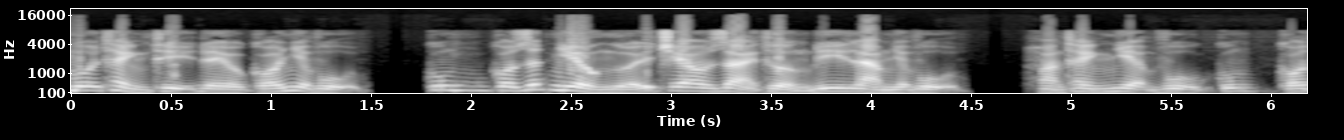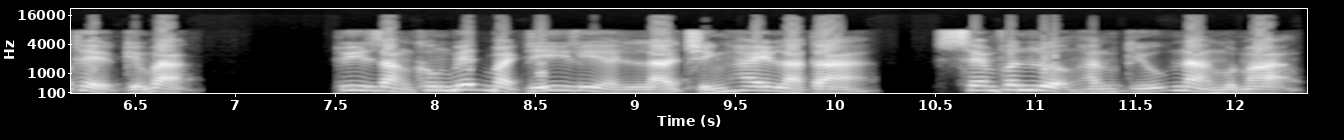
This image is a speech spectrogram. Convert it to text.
mỗi thành thị đều có nhiệm vụ, cũng có rất nhiều người treo giải thưởng đi làm nhiệm vụ, hoàn thành nhiệm vụ cũng có thể kiếm bạc. Tuy rằng không biết bạch đi là chính hay là tà, xem phân lượng hắn cứu nàng một mạng,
